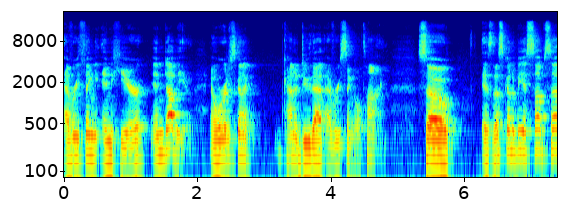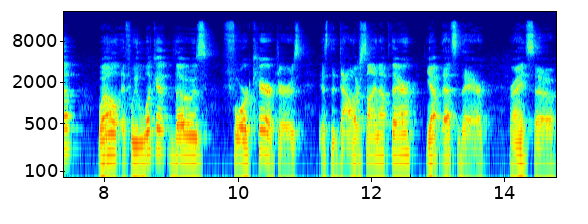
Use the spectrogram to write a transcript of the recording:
everything in here in W? And we're just going to kind of do that every single time. So is this going to be a subset? Well, if we look at those four characters, is the dollar sign up there? Yep, that's there, right? So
